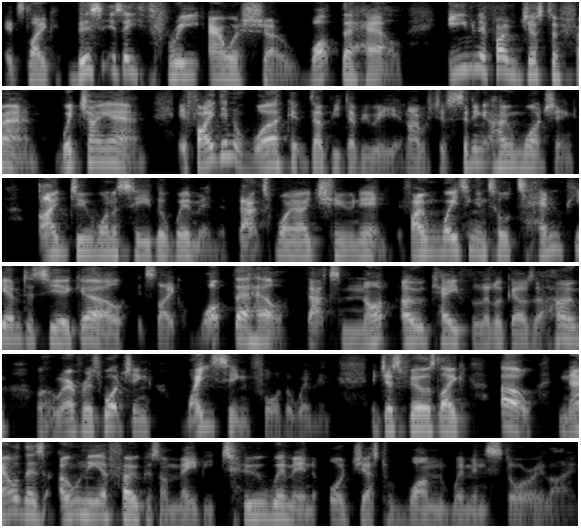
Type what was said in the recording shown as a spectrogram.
It's like, this is a three hour show. What the hell? Even if I'm just a fan, which I am, if I didn't work at WWE and I was just sitting at home watching, I do want to see the women. That's why I tune in. If I'm waiting until 10 p.m. to see a girl, it's like, what the hell? That's not okay for little girls at home or whoever is watching waiting for the women. It just feels like, oh, now there's only a focus on maybe two women or just one women's storyline.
